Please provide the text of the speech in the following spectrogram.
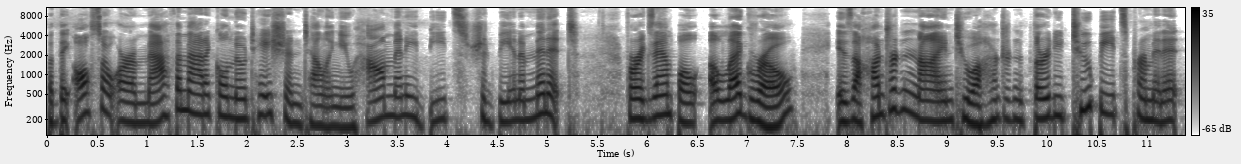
but they also are a mathematical notation telling you how many beats should be in a minute. For example, allegro is 109 to 132 beats per minute,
